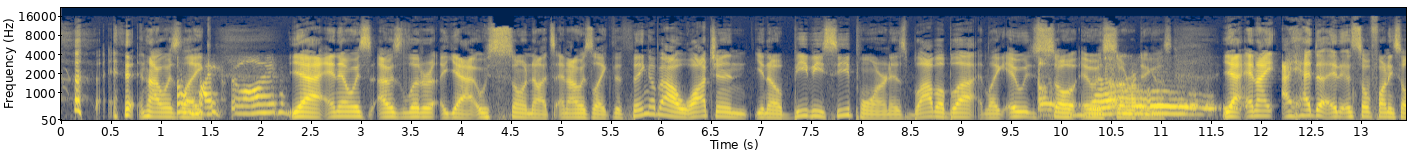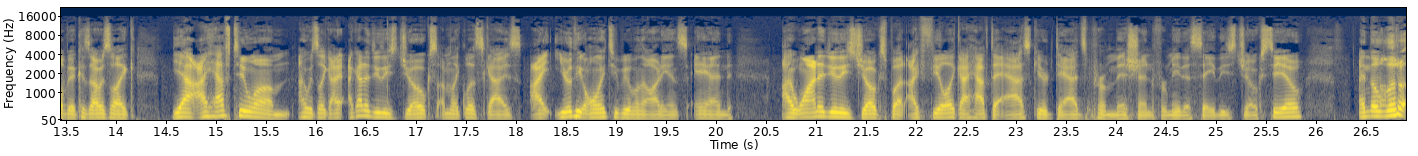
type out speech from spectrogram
and I was oh like, my god. yeah, and it was I was literally yeah, it was so nuts. And I was like, the thing about watching you know BBC porn is blah blah blah. Like it was so it was so ridiculous. Yeah, and I I had to. It, it's so funny, Silvia, because I was like, yeah, I have to. Um, I was like, I, I got to do these jokes. I'm like, listen, guys, I you're the only two people in the audience, and I want to do these jokes, but I feel like I have to ask your dad's permission for me to say these jokes to you. And the little,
